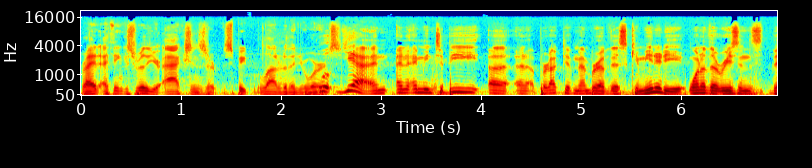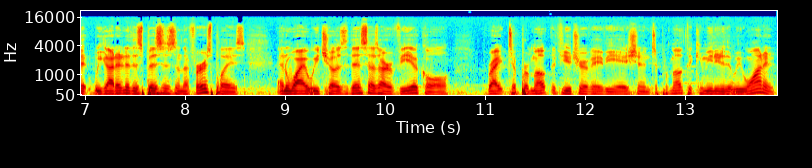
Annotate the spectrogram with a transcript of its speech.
right? I think it's really your actions are, speak louder than your words. Well, yeah, and, and I mean to be a, a productive member of this community, one of the reasons that we got into this business in the first place, and why we chose this as our vehicle, right, to promote the future of aviation, and to promote the community that we wanted,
